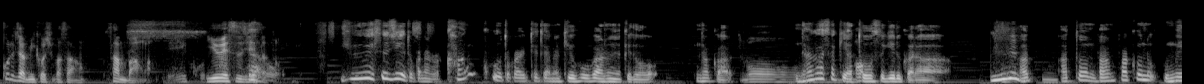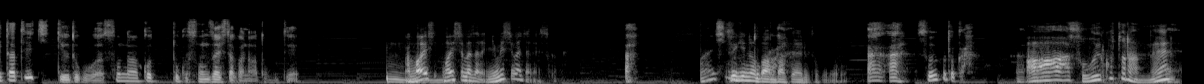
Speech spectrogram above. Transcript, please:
これじゃあ、みこしばさん、3番は？USJ だと。USJ とかなんか関空とか言ってたような記憶があるんやけど、なんか長崎は遠すぎるから、うんああと万博の埋め立て地っていうところがそんなことこ存在したかなと思って。うんあ前島じゃない、夢島じゃないですかね。次の万博やるところ。あ、あ、そういうことか。ああ、そういうことなんね。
